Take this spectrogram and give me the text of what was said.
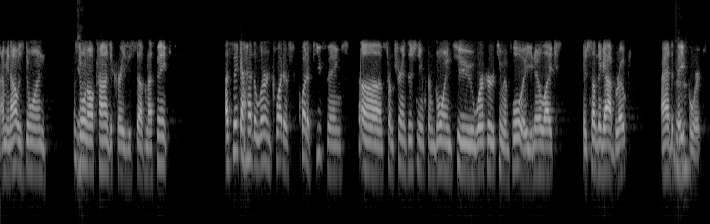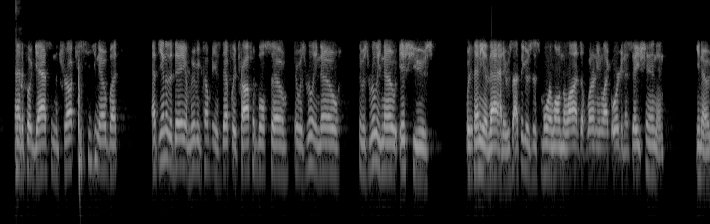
I mean, I was doing, I was Yeah. doing all kinds of crazy stuff. And I think, I think I had to learn quite a, quite a few things uh, from transitioning from going to worker to employee. You know, like if something got broke, I had to pay Mhm. for it. I had to put gas in the truck, you know, but at the end of the day, a moving company is definitely profitable. So there was really no, there was really no issues with any of that. It was, I think it was just more along the lines of learning like organization and, you know,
